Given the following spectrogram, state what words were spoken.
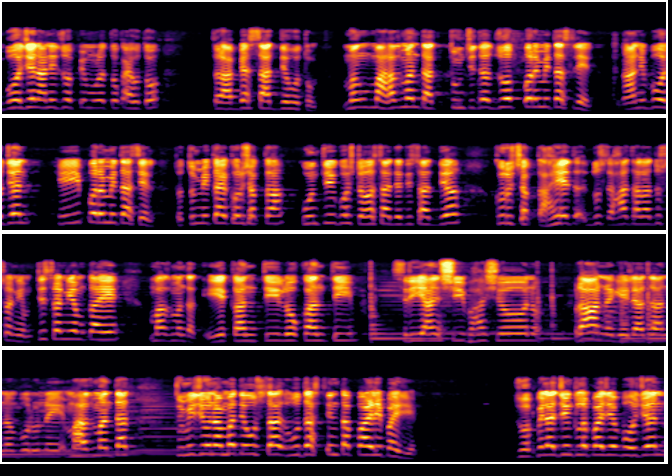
भोजन आणि झोपेमुळे तो काय होतो? तर अभ्यास साध्य होतो. मग महाराज म्हणतात तुमची जर झोप परमित असेल आणि भोजन हेही परिमित असेल तर तुम्ही काय करू शकता? कोणतीही गोष्ट असाध्य ती साध्य करू शकता. हे दुसरा हा झाला दुसरा नियम. तिसरा नियम काय आहे? महाराज म्हणतात एकांती लोकांती स्त्रियांशी भाषण प्राण गेल्या जाणं बोलू नये. महाराज म्हणतात तुम्ही जीवनामध्ये उसा उदासीनता पाळली पाहिजे. झोपेला जिंकलं पाहिजे भोजन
